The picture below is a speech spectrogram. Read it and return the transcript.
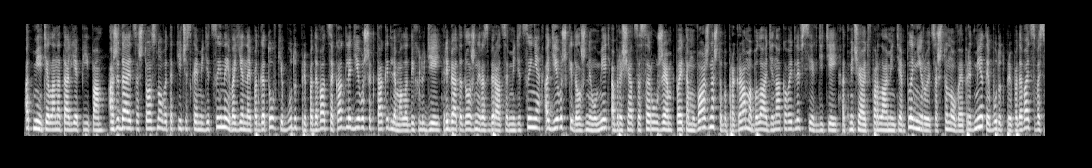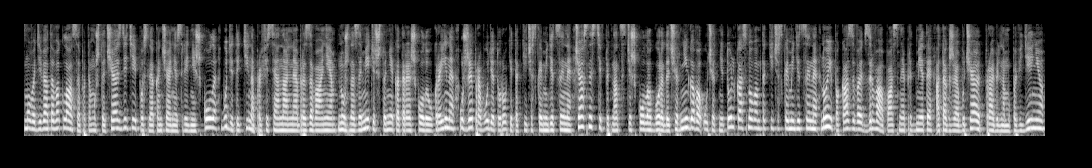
отметила Наталья Пипа. Ожидается, что основы тактической медицины и военной подготовки будут преподаваться как для девушек, так и для молодых людей. Ребята должны разбираться в медицине, а девушки должны уметь обращаться с оружием. Поэтому важно, чтобы программа была одинаковой для всех детей, отмечают в парламенте. Планируется, что новые предметы будут преподавать с 8-9 класса, потому что часть детей после окончания средней школы будет идти на профессиональное образование. Нужно заметить, что некоторые школы Украины уже проводят проводят уроки тактической медицины. В частности, в 15 школах города Чернигова учат не только основам тактической медицины, но и показывают взрывоопасные предметы, а также обучают правильному поведению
